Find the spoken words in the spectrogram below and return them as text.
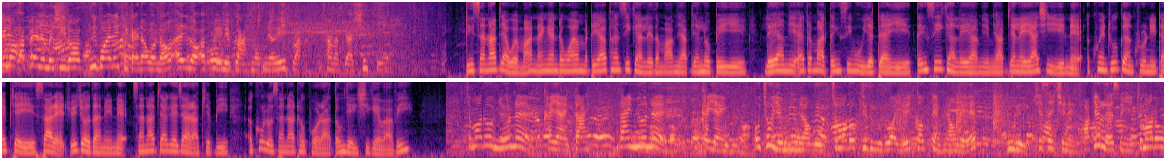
ဒီမှာအဖေလည်းမရှိတော့ဒီကွဲလေးထိခိုက်တော့ဘောနော်အဲ့ဒီတော့အဖေလေးပလန်တော့မြေကြီးတွဆန္ဒပြရှင်းပြဒီဆန္ဒပြပွဲမှာနိုင်ငံတော်ဝန်မတရားဖမ်းဆီးခံလယ်သမားများပြန်လွတ်ပေးရေးလယ်ယာမြေအတ္တမသိမ်းဆည်းမှုရပ်တန့်ရေးသိမ်းဆည်းခံလယ်ယာမြေများပြန်လည်ရရှိရေးနဲ့အခွင့်ထူးခံခရိုနီတိုက်ဖြတ်ရေးစတဲ့ကြွေးကြော်သံတွေနဲ့ဆန္ဒပြခဲ့ကြတာဖြစ်ပြီးအခုလိုဆန္ဒထုတ်ဖော်တာ၃ကြိမ်ရှိခဲ့ပါပြီ။ ကျမတို့မျိုးနဲ့ခရိုင်တိုင်းတိုင်းမျိုးနဲ့ခရိုင်အုပ်ချုပ်ရေးမှုများကိုကျမတို့ပြည်သူလူထုကရွေးကောက်တင်မြှောင်းတယ်လူတွေဖြစ်စိတ်ချင်းတယ်။ဘာဖြစ်လဲဆိုရင်ကျမတို့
